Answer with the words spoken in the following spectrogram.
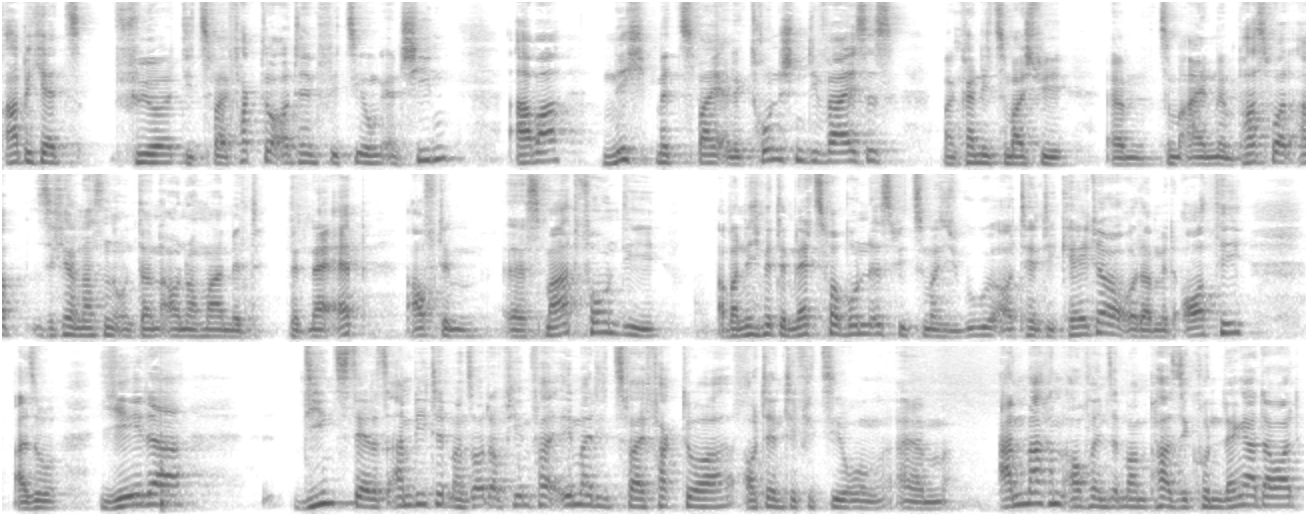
habe ich jetzt für die Zwei-Faktor-Authentifizierung entschieden, aber nicht mit zwei elektronischen Devices. Man kann die zum Beispiel ähm, zum einen mit dem Passwort absichern lassen und dann auch nochmal mit, mit einer App auf dem äh, Smartphone, die aber nicht mit dem Netz verbunden ist, wie zum Beispiel Google Authenticator oder mit Authy. Also jeder Dienst, der das anbietet, man sollte auf jeden Fall immer die Zwei-Faktor-Authentifizierung ähm, anmachen, auch wenn es immer ein paar Sekunden länger dauert.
